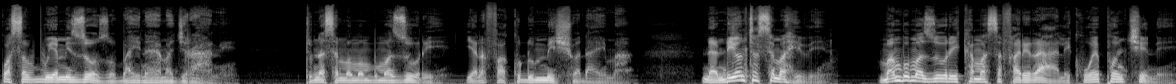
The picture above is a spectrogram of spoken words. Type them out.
kwa sababu ya mizozo baina ya majirani. Tunasema mambo mazuri yanafaa kudumishwa daima, na ndiyo nitasema hivi: mambo mazuri kama Safari Rally kuwepo nchini,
